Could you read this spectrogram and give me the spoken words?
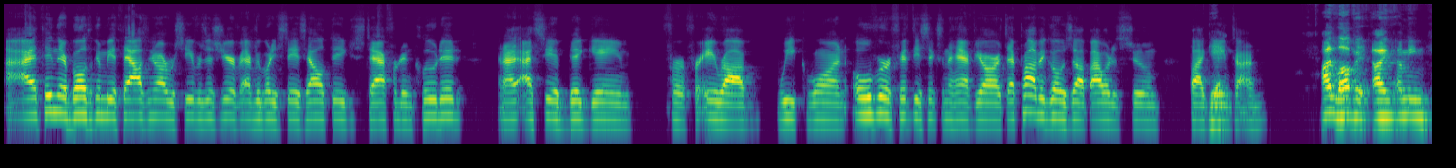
I think they're both going to be a thousand yard receivers this year if everybody stays healthy, Stafford included. And I, I see a big game for for A Rob week one over 56 and a half yards. That probably goes up, I would assume, by game yeah. time. I love it. I, I, mean,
